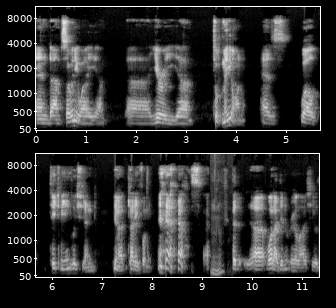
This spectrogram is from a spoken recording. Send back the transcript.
And um, so anyway, um, uh, Yuri uh, took me on as well. Teach me English and you know, caddy for me. so, mm-hmm. But uh, what I didn't realize, she was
